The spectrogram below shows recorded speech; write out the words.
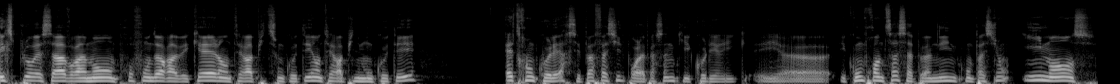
explorer ça vraiment en profondeur avec elle, en thérapie de son côté, en thérapie de mon côté. Être en colère, c'est pas facile pour la personne qui est colérique. Et, euh, comprendre ça, ça peut amener une compassion immense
